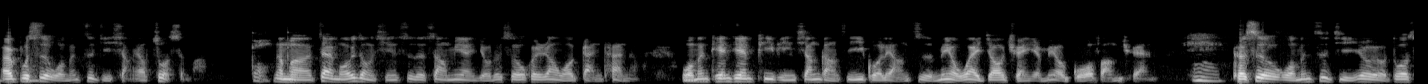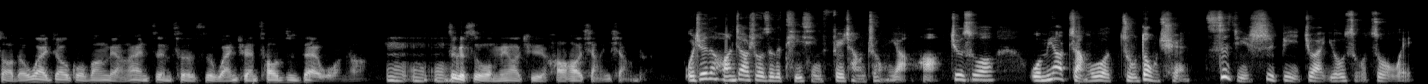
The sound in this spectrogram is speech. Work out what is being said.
而不是我们自己想要做什么。对。那么在某一种形式的上面，有的时候会让我感叹呢，我们天天批评香港是一国两制，没有外交权，也没有国防权。嗯。可是我们自己又有多少的外交、国防、两岸政策是完全操之在我呢？嗯嗯嗯，这个是我们要去好好想一想的。我觉得黄教授这个提醒非常重要哈，就是说我们要掌握主动权，自己势必就要有所作为。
